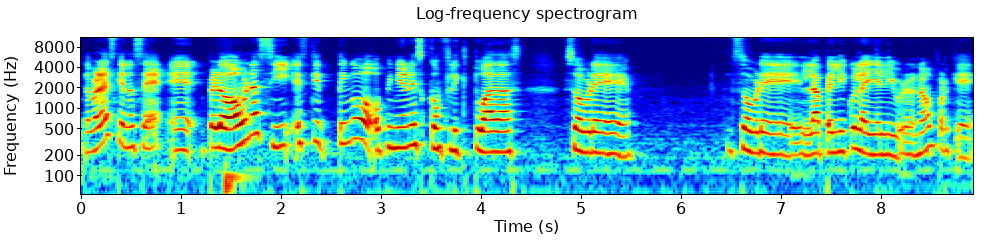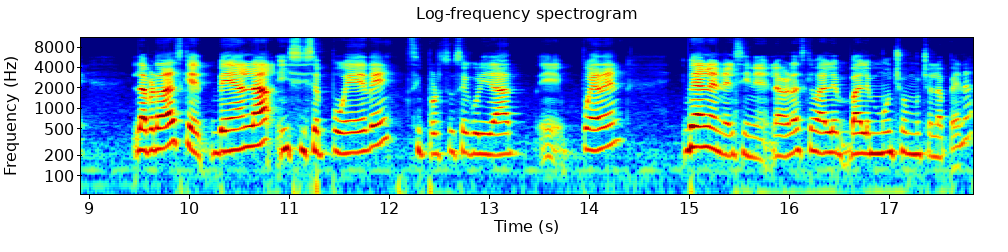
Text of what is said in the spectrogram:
La verdad es que no sé, eh, pero aún así es que tengo opiniones conflictuadas sobre, sobre la película y el libro, ¿no? Porque la verdad es que véanla y si se puede, si por su seguridad eh, pueden, véanla en el cine. La verdad es que vale, vale mucho, mucho la pena.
